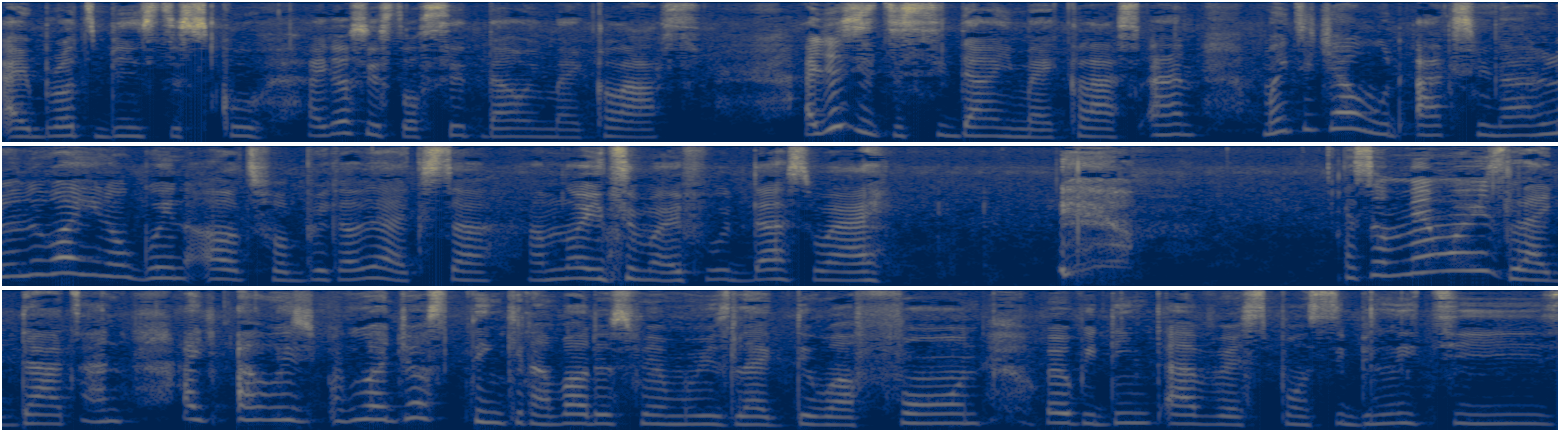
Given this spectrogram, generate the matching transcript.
I brought beans to school, I just used to sit down in my class. I just used to sit down in my class and my teacher would ask me that Lulu, why are you not going out for break? I'll be like, sir, I'm not eating my food, that's why. so memories like that and I, I was we were just thinking about those memories like they were fun where we didn't have responsibilities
